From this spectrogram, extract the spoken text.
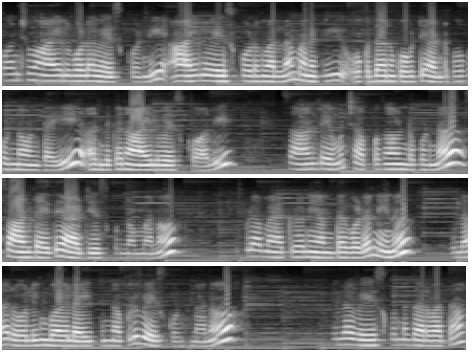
కొంచెం ఆయిల్ కూడా వేసుకోండి. ఆయిల్ వేసుకోవడం వల్ల మనకి ఒకదానికొకటి అంటుకోకుండా ఉంటాయి. అందుకని ఆయిల్ వేసుకోవాలి. సాల్ట్ ఏమో చప్పగా ఉండకుండా సాల్ట్ అయితే యాడ్ చేసుకుందాం మనం. ఇప్పుడు ఆ మ్యాక్రోని అంతా కూడా నేను ఇలా రోలింగ్ బాయిల్ అవుతున్నప్పుడు వేసుకుంటున్నాను. ఇలా వేసుకున్న తర్వాత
